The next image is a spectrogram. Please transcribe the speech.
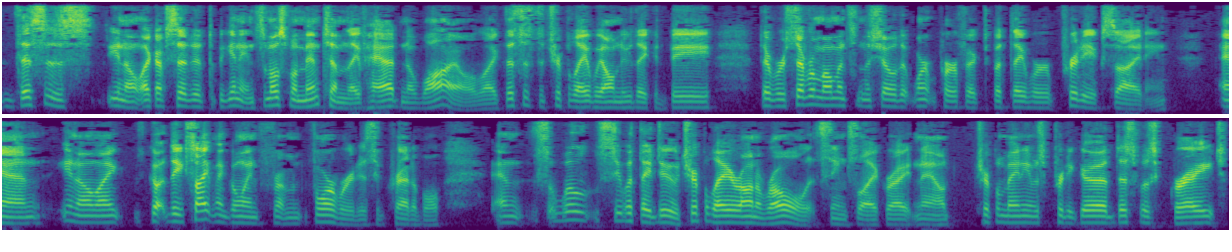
This is, you know, like I've said at the beginning, it's the most momentum they've had in a while. Like this is the AAA we all knew they could be. There were several moments in the show that weren't perfect, but they were pretty exciting. And, you know, like the excitement going from forward is incredible. And so we'll see what they do. AAA are on a roll, it seems like right now. Triple Mania was pretty good. This was great.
